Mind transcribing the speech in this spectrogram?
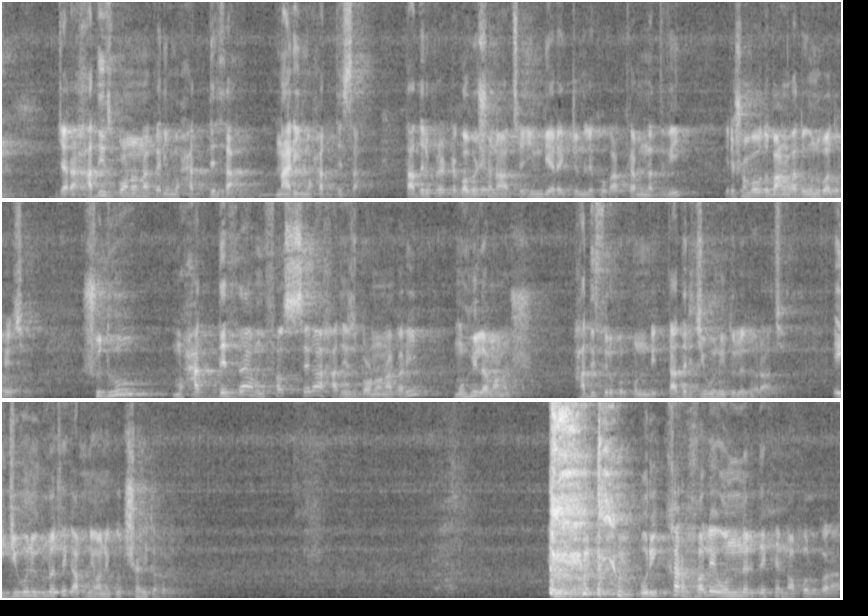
যারা হাদিস বর্ণনাকারী মহাদ্দেসা, নারী মহাদ্দেসা, তাদের উপর একটা গবেষণা আছে, ইন্ডিয়ার একজন লেখক আকরাম নাদভি। এটা সম্ভবত বাংলাতে অনুবাদ হয়েছে। শুধু মহাদ্দেসা মুফাসেরা হাদিস বর্ণনাকারী মহিলা মানুষ, হাদিসের উপর পণ্ডিত, তাদের জীবনী তুলে ধরা আছে। এই জীবনীগুলো থেকে আপনি অনেক উৎসাহিত হবেন। পরীক্ষার হলে অন্যের দেখে নকল করা।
